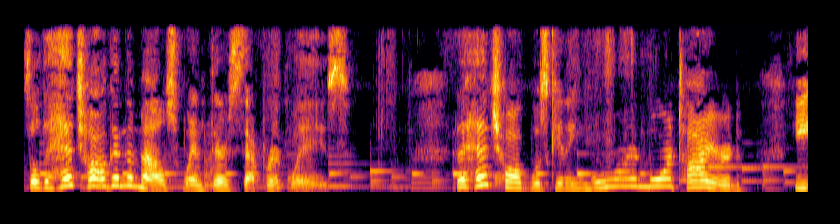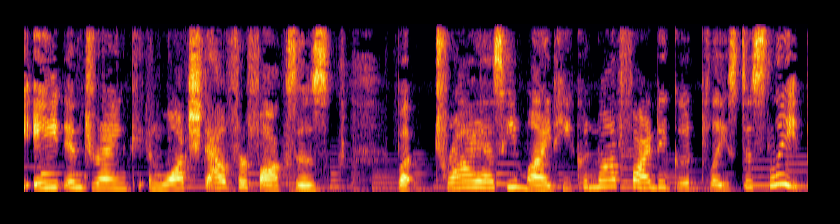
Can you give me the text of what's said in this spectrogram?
So the hedgehog and the mouse went their separate ways. The hedgehog was getting more and more tired. He ate and drank and watched out for foxes, but try as he might, he could not find a good place to sleep.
